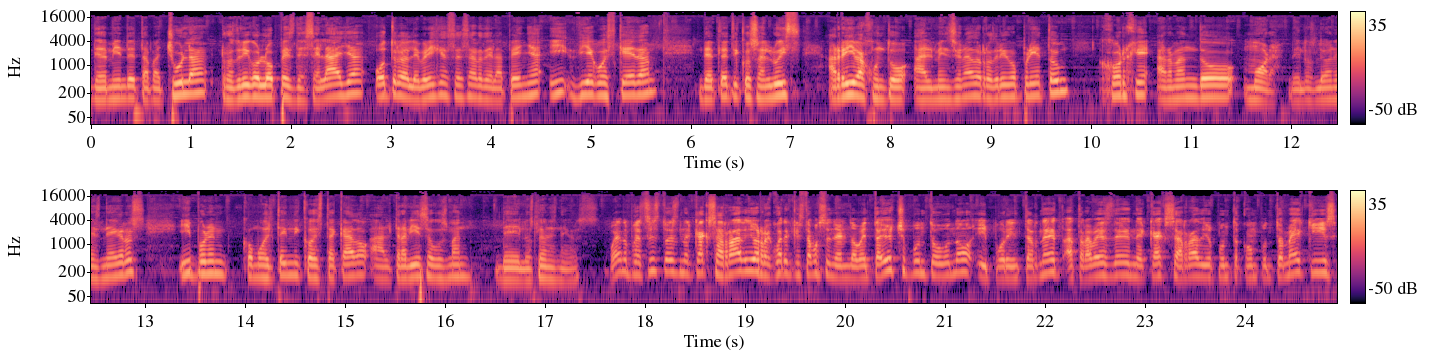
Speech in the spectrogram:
también de Tapachula, Rodrigo López de Celaya, otro de Alebrijes, César de la Peña y Diego Esqueda de Atlético San Luis. Arriba, junto al mencionado Rodrigo Prieto, Jorge Armando Mora de los Leones Negros. Y ponen como el técnico destacado al Travieso Guzmán de los Leones Negros. Bueno, pues esto es Necaxa Radio. Recuerden que estamos en el 98.1 y por internet a través de necaxaradio.com.mx.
